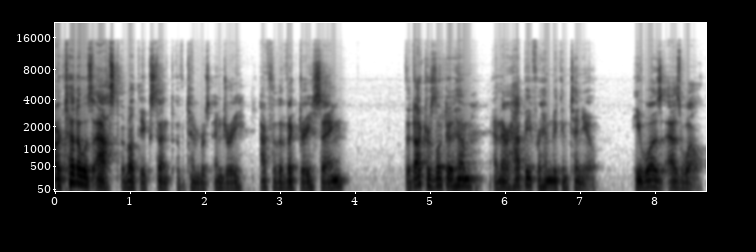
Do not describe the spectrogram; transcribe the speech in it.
Arteta was asked about the extent of Timber's injury after the victory, saying, The doctors looked at him and they're happy for him to continue. He was as well.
